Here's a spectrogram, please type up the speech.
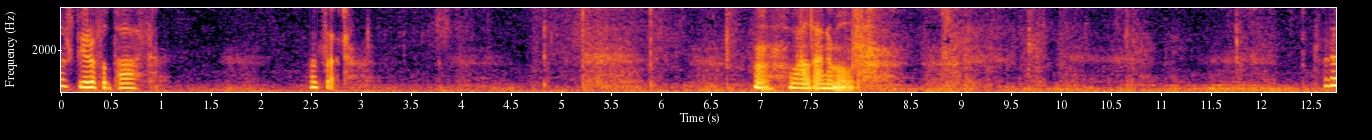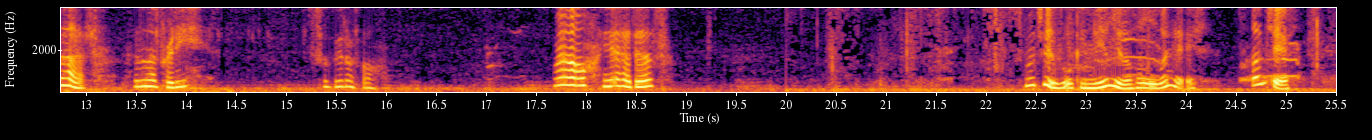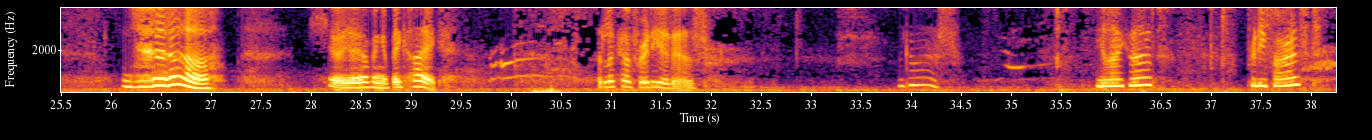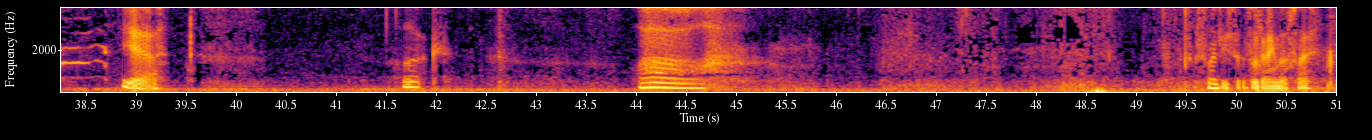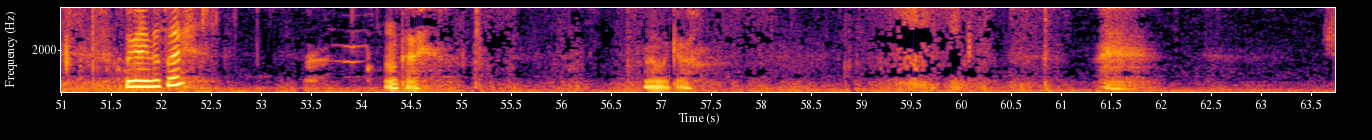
This beautiful path. What's that? Hmm, wild animals. Look at that. Isn't that pretty? So beautiful. Well, yeah, it is. Smudgy is walking nearly the whole way, aren't you? Yeah. Sure, you're having a big hike. But look how pretty it is. Look at this. You like that? Pretty forest? Yeah. Look. Wow. Smudgy says we're going this way. We're going this way? Okay. There we go.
